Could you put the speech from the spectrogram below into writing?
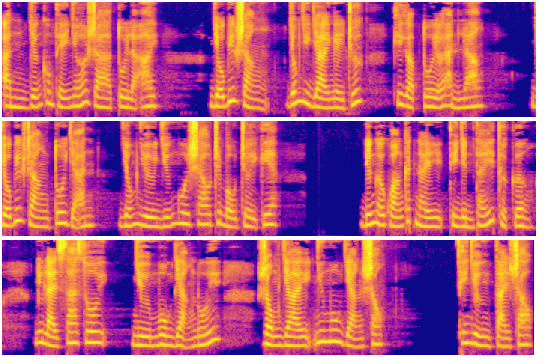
anh vẫn không thể nhớ ra tôi là ai. Dẫu biết rằng giống như vài ngày trước khi gặp tôi ở hành lang. Dẫu biết rằng tôi và anh giống như những ngôi sao trên bầu trời kia. Đứng ở khoảng cách này thì nhìn thấy thật gần, nhưng lại xa xôi như muôn dạng núi, rộng dài như muôn dạng sông. Thế nhưng tại sao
